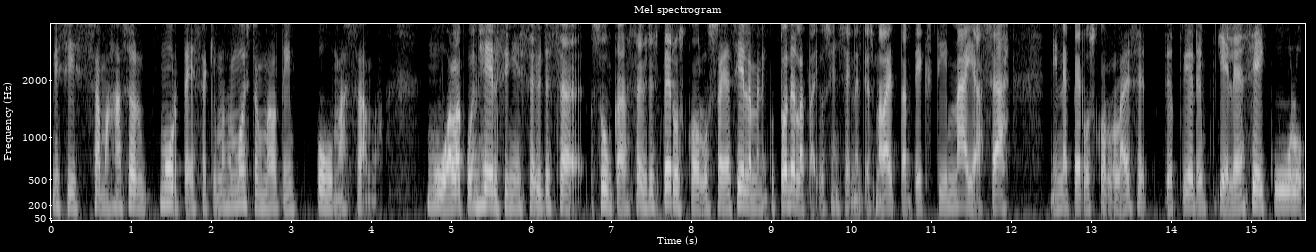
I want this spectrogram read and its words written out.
niin siis samahan se on murteissakin. Mä muistan, kun me oltiin puhumassa – muualla kuin Helsingissä yhdessä sun kanssa yhdessä peruskoulussa ja siellä mä niin kuin todella tajusin sen, että jos mä laitan tekstiin mä ja sä, niin ne peruskoululaiset, joiden kieleen se ei kuulu,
